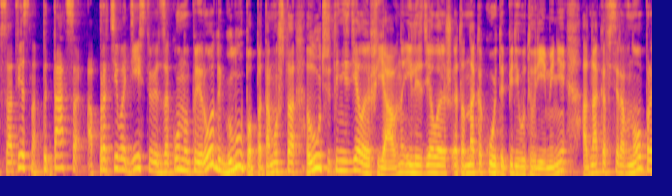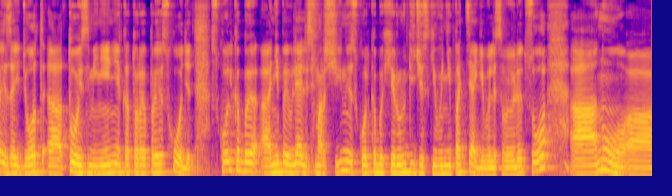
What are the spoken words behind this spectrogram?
Соответственно, пытаться противодействовать закону природы глупо, потому что лучше ты не сделаешь явно или сделаешь это на какой-то период времени, однако все равно произойдет а, то изменение, которое происходит. Сколько бы а, не появлялись морщины, сколько бы хирургически вы не подтягивали свое лицо, а, ну, а,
